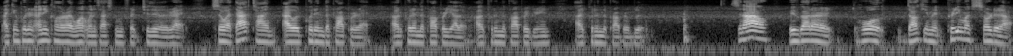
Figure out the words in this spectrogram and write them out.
I can put in any color I want when it's asking me for to do the red. So at that time, I would put in the proper red. I would put in the proper yellow. I would put in the proper green. I would put in the proper blue. So now we've got our whole document pretty much sorted out.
